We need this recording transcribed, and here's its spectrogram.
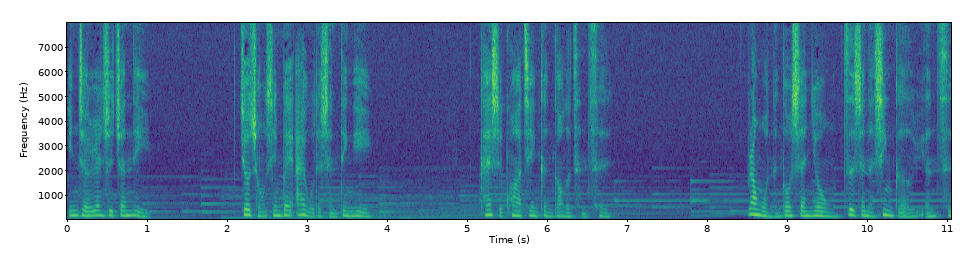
因着认识真理，就重新被爱我的神定义，开始跨进更高的层次，让我能够善用自身的性格与恩赐。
